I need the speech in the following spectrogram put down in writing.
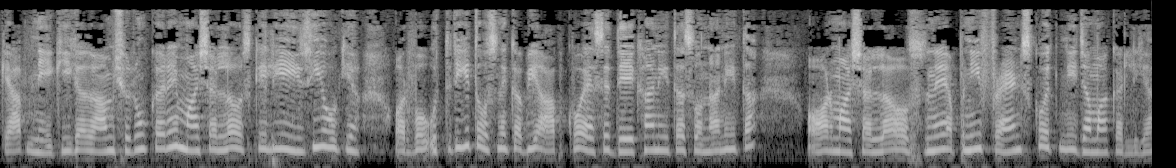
کہ آپ نیکی کا کام شروع کریں۔ ماشاء اللہ اس کے لیے ایزی ہو گیا۔ اور وہ اتری تو اس نے کبھی آپ کو ایسے دیکھا نہیں تھا، سنا نہیں تھا۔ اور ماشاء اللہ اس نے اپنی فرینڈس کو اتنی جمع کر لیا۔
